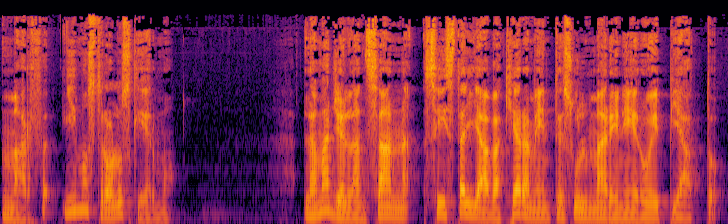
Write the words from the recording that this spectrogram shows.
Marf gli mostrò lo schermo. La Magellan Sun si stagliava chiaramente sul mare nero e piatto.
